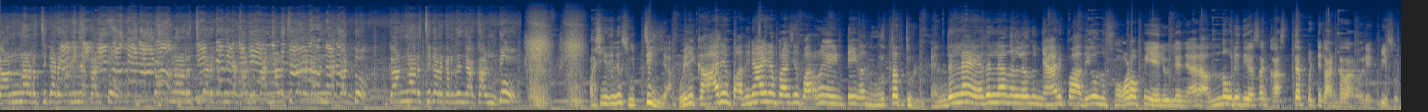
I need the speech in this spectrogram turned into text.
കണ്ണടച്ച് ഞാൻ കണ്ടു. കണ്ണടച്ച് കിടക്കുന്നത് ഞാൻ കണ്ടു. കണ്ണടച്ച് കിടക്കുന്നത് ഞാൻ കണ്ടു. കണ്ണടച്ച് കിടക്കുന്നത് ഞാൻ കണ്ടു. പക്ഷെ ഇതിന് സ്വിച്ച് ഇല്ല ഒരു കാര്യം പതിനായിരം പ്രാവശ്യം പറഞ്ഞു കഴിഞ്ഞിട്ട് ഇവ നിർത്തത്തുള്ളൂ. എന്തെല്ലാം ഏതെല്ലാം എന്നുള്ളതൊന്നും ഞാനിപ്പോ അധികം ഒന്നും ഫോളോ അപ്പ് ചെയ്യലില്ല ഞാൻ അന്ന് ഒരു ദിവസം കഷ്ടപ്പെട്ട് കണ്ടതാണ് ഒരു എപ്പിസോഡ്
